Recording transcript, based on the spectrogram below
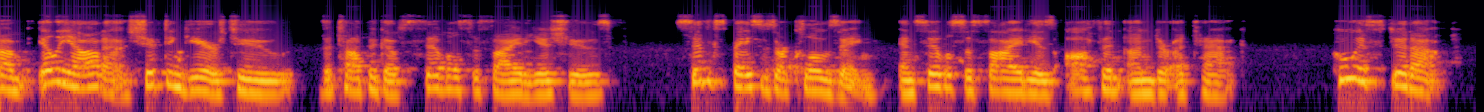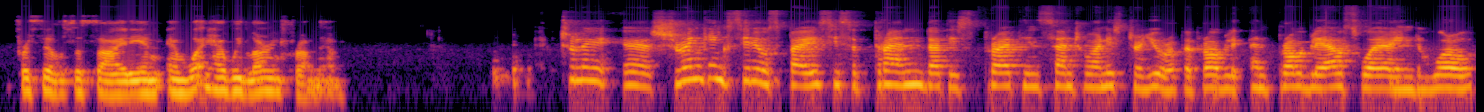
Um, Ileana, shifting gears to the topic of civil society issues, civic spaces are closing and civil society is often under attack. Who has stood up for civil society and, and what have we learned from them? Actually, uh, shrinking civil space is a trend that is spread in Central and Eastern Europe and probably, and probably elsewhere in the world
